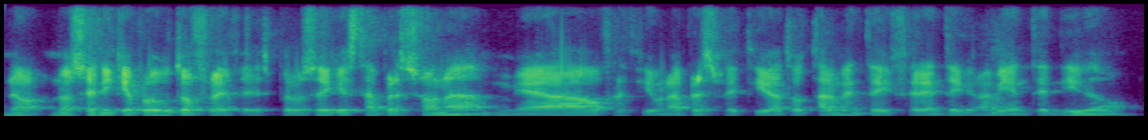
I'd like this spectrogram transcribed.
no, no, sé ni qué producto ofreces, pero sé que esta persona me ha ofrecido una perspectiva totalmente diferente que no había entendido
